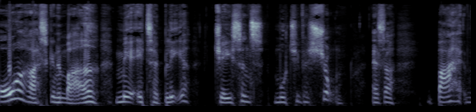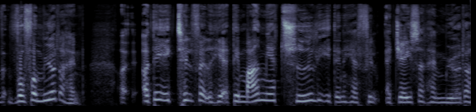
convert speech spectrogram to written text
overraskende meget med at etablere Jasons motivation. Altså, bare, hvorfor myrder han? Og, og det er ikke tilfældet her. Det er meget mere tydeligt i den her film, at Jason han myrder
